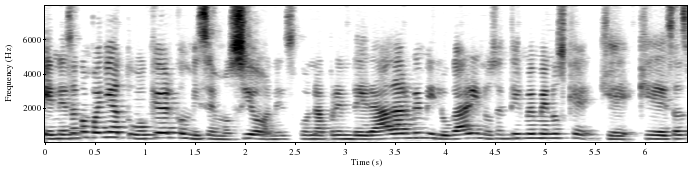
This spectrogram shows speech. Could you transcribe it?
en esa compañía tuvo que ver con mis emociones, con aprender a darme mi lugar y no sentirme menos que, que, esas,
